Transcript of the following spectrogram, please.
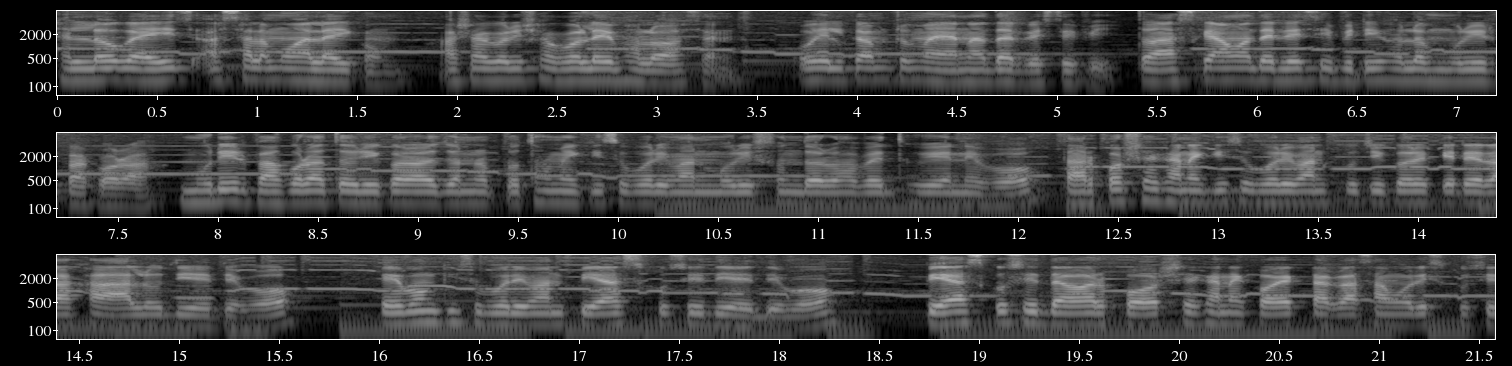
হ্যালো গাইজ আসসালামু আলাইকুম আশা করি সকলেই ভালো আছেন। Welcome to my another recipe তো আজকে আমাদের রেসিপিটি হলো মুড়ির পাকোড়া। মুড়ির পাকোড়া তৈরি করার জন্য প্রথমে কিছু পরিমাণ মুড়ি সুন্দরভাবে ধুয়ে নেব। তারপর সেখানে কিছু পরিমাণ কুচি করে কেটে রাখা আলু দিয়ে দেব এবং কিছু পরিমাণ পেঁয়াজ কুচি দিয়ে দিব। পেঁয়াজ কুচি দেওয়ার পর সেখানে কয়েকটা কাঁচামরিচ কুচি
